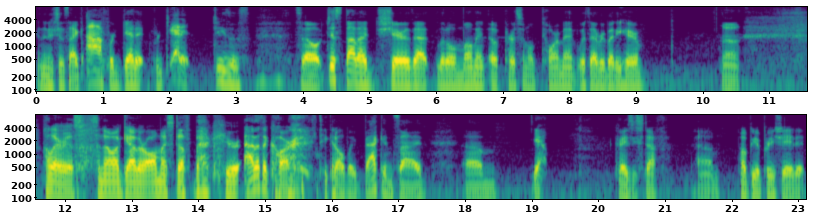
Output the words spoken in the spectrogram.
and then it's just like, ah, forget it, forget it, Jesus. So just thought I'd share that little moment of personal torment with everybody here. Uh, hilarious. So now I gather all my stuff back here out of the car, take it all the way back inside. Um, yeah, crazy stuff. Um, hope you appreciate it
